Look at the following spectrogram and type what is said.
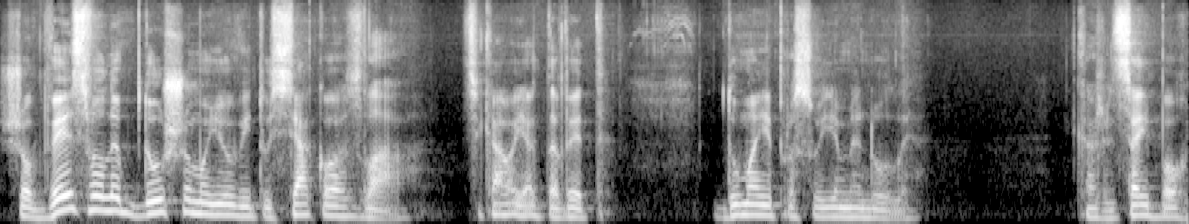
що визволив душу мою від усякого зла. Цікаво, як Давид думає про своє минуле. Каже, цей Бог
